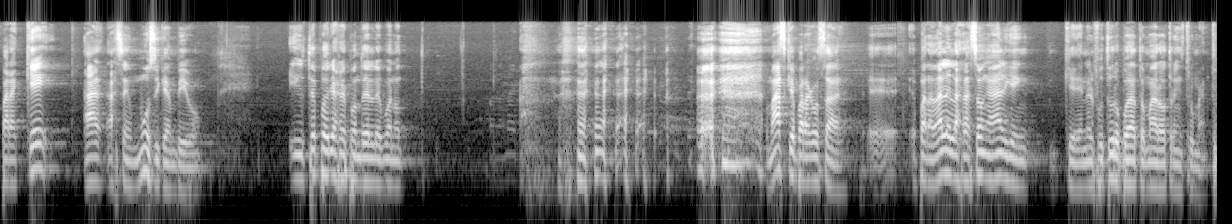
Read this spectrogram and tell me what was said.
¿Para qué hacen música en vivo? Y usted podría responderle, bueno, más que para gozar, eh, para darle la razón a alguien que en el futuro pueda tomar otro instrumento.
